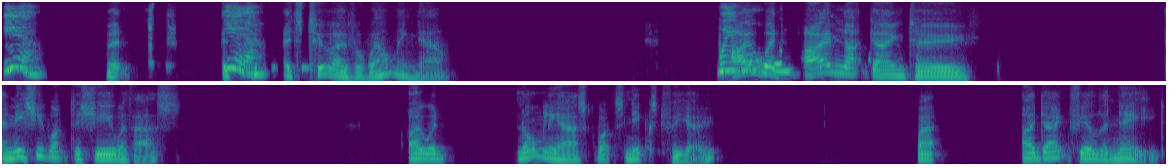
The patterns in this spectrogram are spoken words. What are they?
Yeah. But it's yeah. Too, it's too overwhelming now. We I would I'm not going to unless you want to share with us, I would normally ask what's next for you, but I don't feel the need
